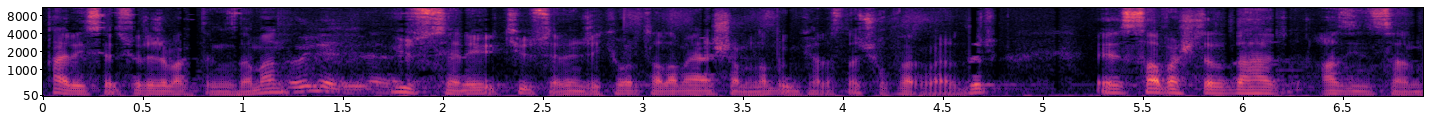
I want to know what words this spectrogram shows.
Tarihsel sürece baktığınız zaman Öyledir, evet. 100 sene, 200 sene önceki ortalama yaşamla bugünkü arasında çok fark vardır. E, savaşlarda daha az insan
